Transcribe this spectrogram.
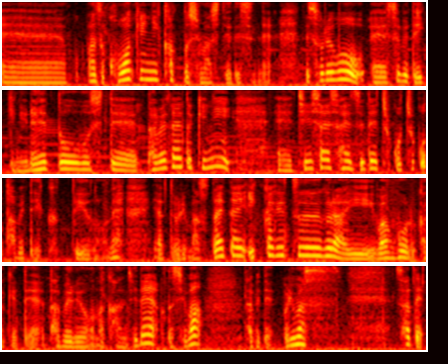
えー、まず小分けにカットしましてですね。でそれを、えー、全て一気に冷凍をして食べたい時に、え小さいサイズでちょこちょこ食べていくっていうのをねやっております。だいたい1ヶ月ぐらいワンホールかけて食べるような感じで私は食べております。さて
